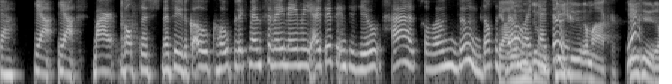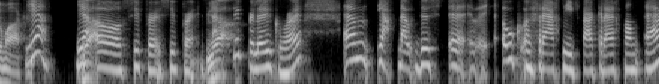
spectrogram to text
Ja, ja, ja. Maar wat dus natuurlijk ook hopelijk mensen meenemen uit dit interview, ga het gewoon doen. Dat is wel wat doen. jij doet. Figuren maken. Figuren ja. maken. Ja. ja. Ja, oh, super, super. Ja. Super leuk hoor. Um, ja, nou, dus uh, ook een vraag die ik vaak krijg van uh,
